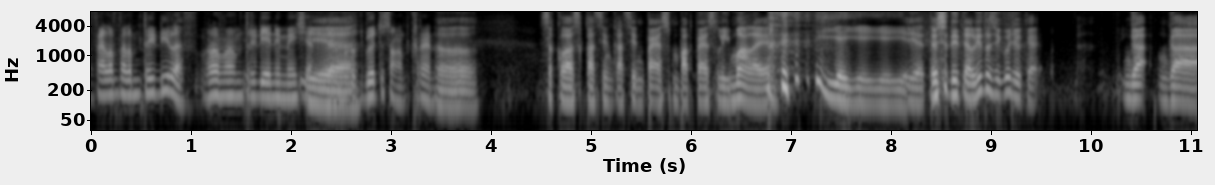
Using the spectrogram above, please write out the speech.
film-film 3D lah, film-film 3D animation. Dan Iya. menurut gue itu sangat keren. Heeh. Sekelas kasin-kasin PS4, PS5 lah ya. iya iya iya iya. Iya, tapi sedetail itu sih gue juga kayak nggak nggak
